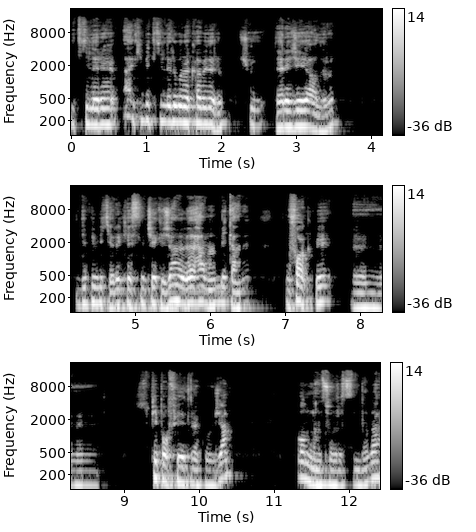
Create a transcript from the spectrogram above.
Bitkileri, belki bitkileri bırakabilirim. Şu dereceyi alırım. Dibi bir kere kesin çekeceğim ve hemen bir tane ufak bir e, pipo filtre koyacağım. Ondan sonrasında da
